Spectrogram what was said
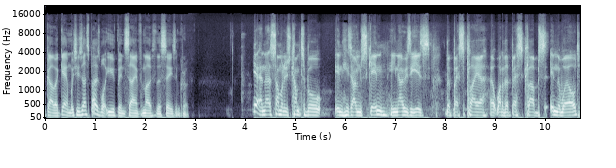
go again, which is, I suppose, what you've been saying for most of the season, Crook. Yeah, and that's someone who's comfortable in his own skin. He knows he is the best player at one of the best clubs in the world.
